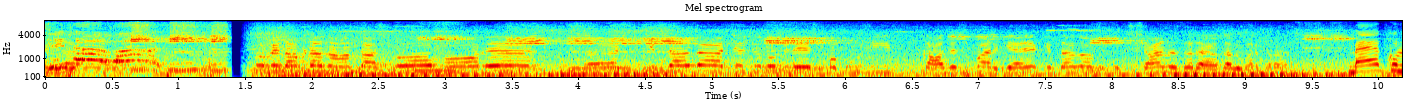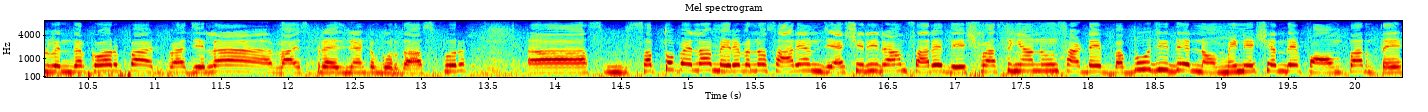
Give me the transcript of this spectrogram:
ਜਿੰਦਾਬਾਦ। ਤੋਂ ਬਿਨ ਆਪਣਾ ਨਾਮ ਦੱਸ ਦੋ ਔਰ ਕਿੱਦਾਂ ਦਾ ਅੱਜ ਜਦੋਂ ਦਿਨੇਸ਼ ਬੱਬੂ ਜੀ ਕਾਗਜ਼ ਭਰ ਕੇ ਆਏ ਕਿੱਦਾਂ ਦਾ ਉਤਸ਼ਾਹ ਨਜ਼ਰ ਆਇਆ ਤੁਹਾਨੂੰ ਵਰਕਰਾਂ 'ਚ? ਮੈਂ ਕੁਲਵਿੰਦਰ ਕੌਰ ਭਾਜਪਾ ਜ਼ਿਲ੍ਹਾ ਵਾਈਸ ਪ੍ਰੈਜ਼ੀਡੈਂਟ ਗੁਰਦਾਸਪੁਰ। ਅ, ਸ- ਸਭ ਤੋਂ ਪਹਿਲਾਂ ਮੇਰੇ ਵੱਲੋਂ ਸਾਰਿਆਂ ਨੂੰ ਜੈ ਸ਼੍ਰੀ ਰਾਮ ਸਾਰੇ ਦੇਸ਼ ਵਾਸੀਆਂ ਨੂੰ ਸਾਡੇ ਬੱਬੂ ਜੀ ਦੇ ਨੋਮੀਨੇਸ਼ਨ ਦੇ ਫਾਰਮ ਭਰਨ ਤੇ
